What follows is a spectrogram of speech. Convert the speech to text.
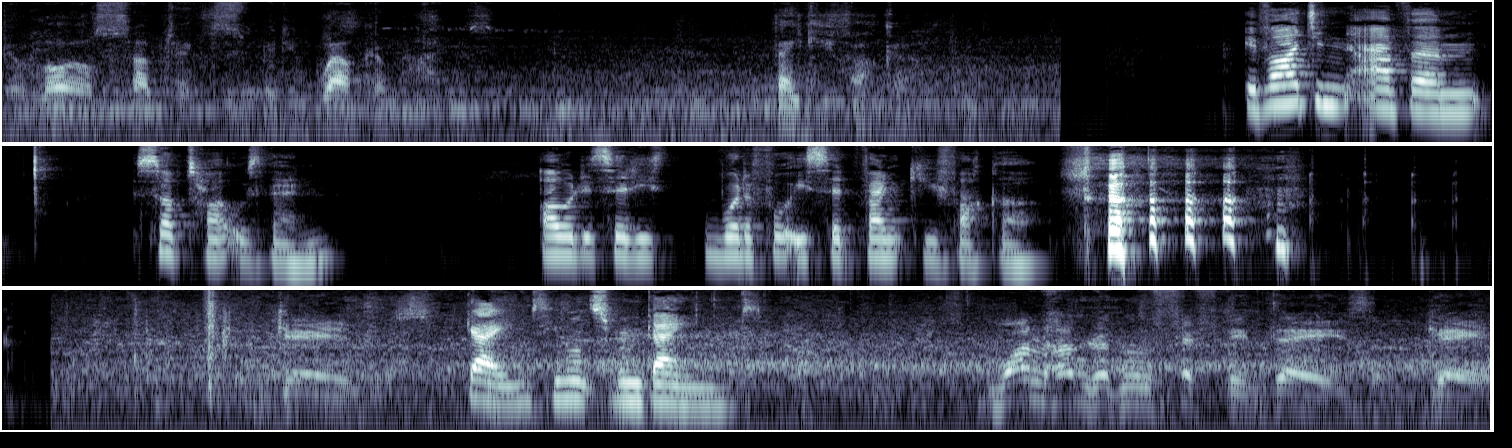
Your loyal subjects bid you welcome, Highness. Thank you, fucker. If I didn't have um, subtitles then, I would have said he would have thought he said thank you, fucker. Games. Games. He wants to run games. 150 days of games.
